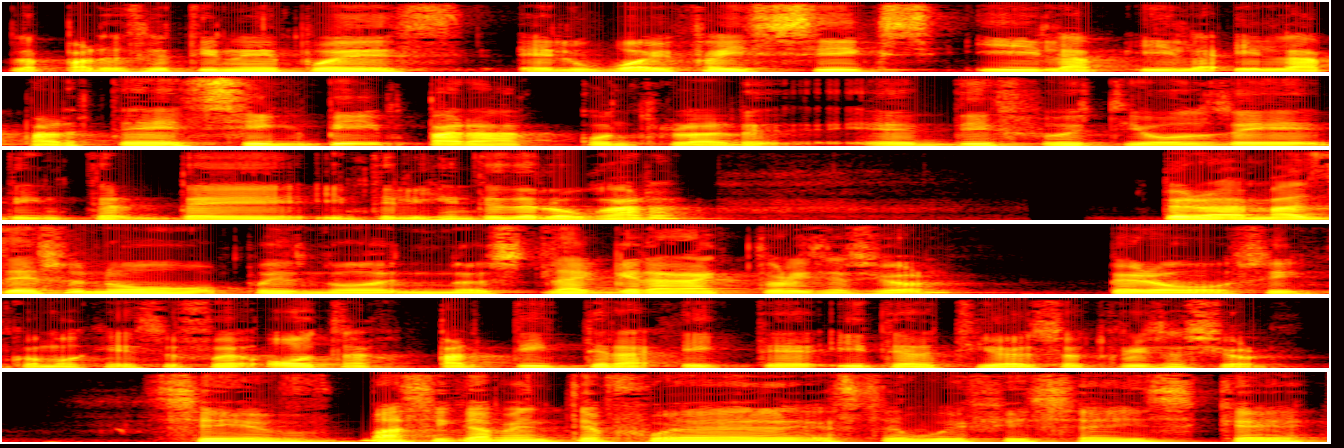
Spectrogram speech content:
la parte que tiene pues el Wi-Fi 6 y la, y la, y la parte de Zigbee para controlar eh, dispositivos de, de, de inteligentes del hogar pero además de eso no, pues no, no es la gran actualización, pero sí, como que eso fue otra parte iterativa de su actualización. Sí, básicamente fue este Wi-Fi 6 que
